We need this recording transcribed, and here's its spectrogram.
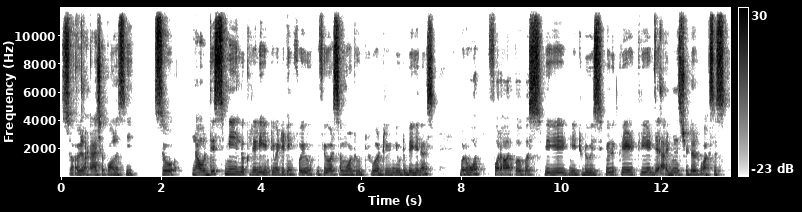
So i will attach a policy. So now this may look really intimidating for you if you are somewhat who, who are really new to beginners. But what for our purpose we need to do is we will create create the administrator access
